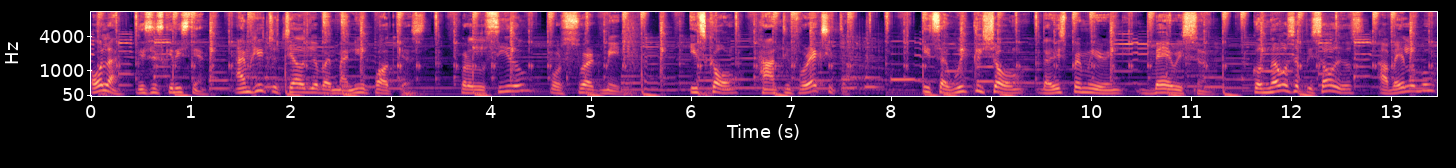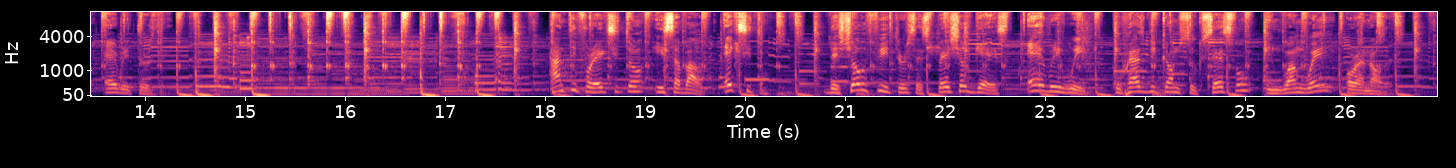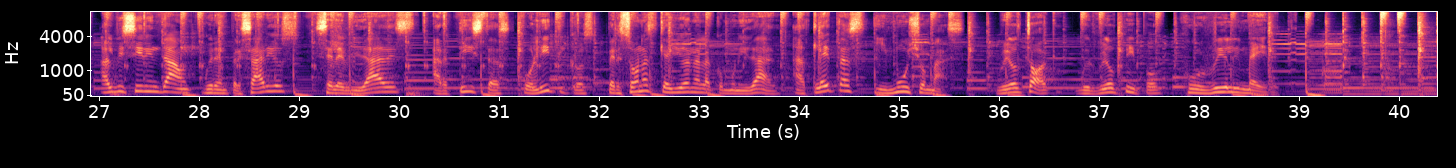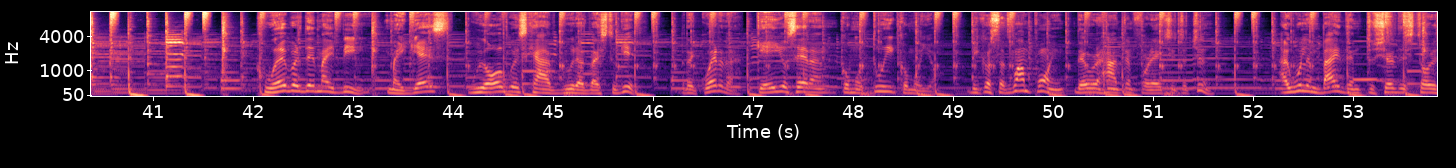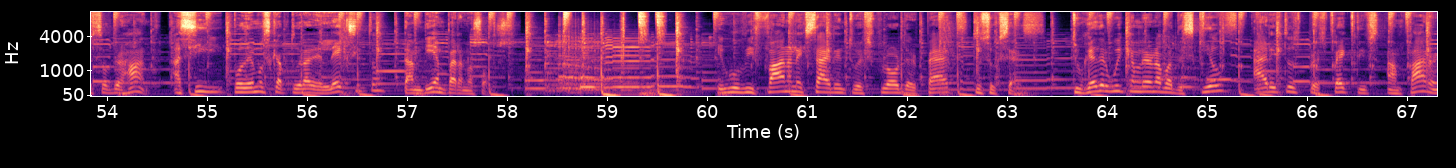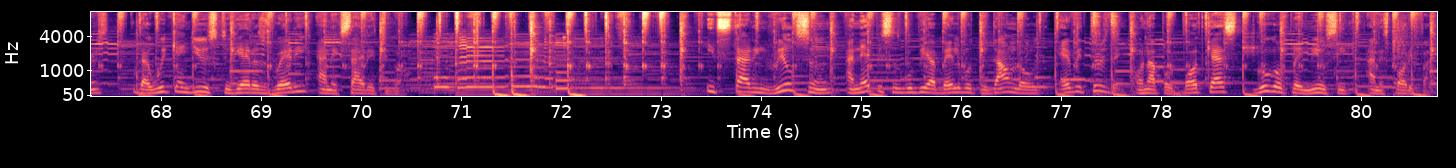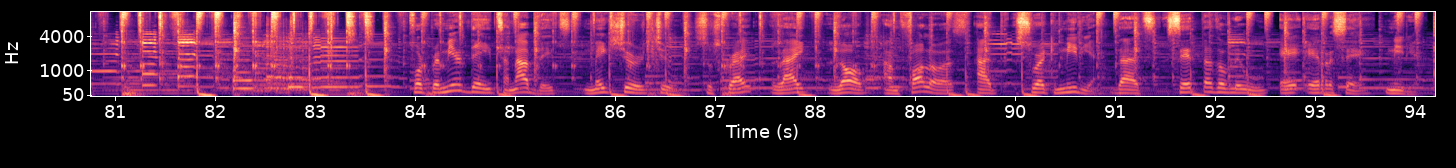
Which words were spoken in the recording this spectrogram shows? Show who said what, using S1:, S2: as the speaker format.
S1: Hola, this is Christian. I'm here to tell you about my new podcast, producido por Zwerc Media. It's called Hunting for Éxito. It's a weekly show that is premiering very soon, con nuevos episodios available every Thursday. Hunting for Éxito is about éxito. The show features a special guest every week who has become successful in one way or another. I'll be sitting down with empresarios, celebridades, artistas, políticos, personas que ayudan a la comunidad, atletas y mucho más. Real talk with real people who really made it. Whoever they might be, my guests will always have good advice to give. Recuerda que ellos eran como tú y como yo, because at one point they were hunting for éxito too. I will invite them to share the stories of their hunt. Así podemos capturar el éxito también para nosotros. It will be fun and exciting to explore their path to success. Together, we can learn about the skills, attitudes, perspectives, and patterns that we can use to get us ready and excited to go. It's starting real soon, and episodes will be available to download every Thursday on Apple Podcasts, Google Play Music, and Spotify. For premiere dates and updates, make sure to subscribe, like, love, and follow us at Zwerc Media. That's Z W E R C Media.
